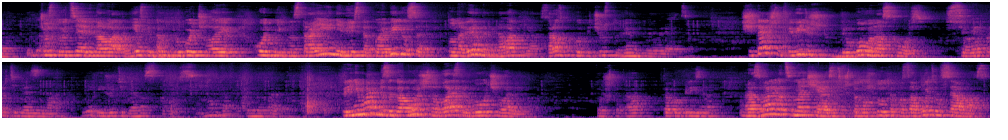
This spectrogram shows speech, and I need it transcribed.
Да. Чувствовать себя виноватым. Если вдруг другой человек ходит не в настроении, весь такой обиделся, то, наверное, виноват я. Сразу какое-то чувство вины появляется. Считай, что ты видишь другого насквозь. Все, я про тебя знаю. Я вижу тебя насквозь. Ну да, это неправильно. Принимать безоговорочно власть другого человека. То, что так, такой признак. Разваливаться на части, чтобы кто-то позаботился о вас.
